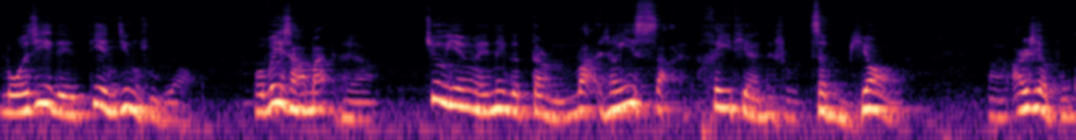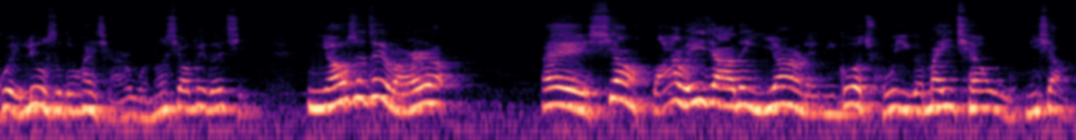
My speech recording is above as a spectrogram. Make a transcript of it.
罗技的电竞鼠标。我为啥买它呀？就因为那个灯晚上一闪，黑天的时候真漂亮啊！而且不贵，六十多块钱，我能消费得起。你要是这玩意儿，哎，像华为家的一样的，你给我出一个卖一千五，你想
